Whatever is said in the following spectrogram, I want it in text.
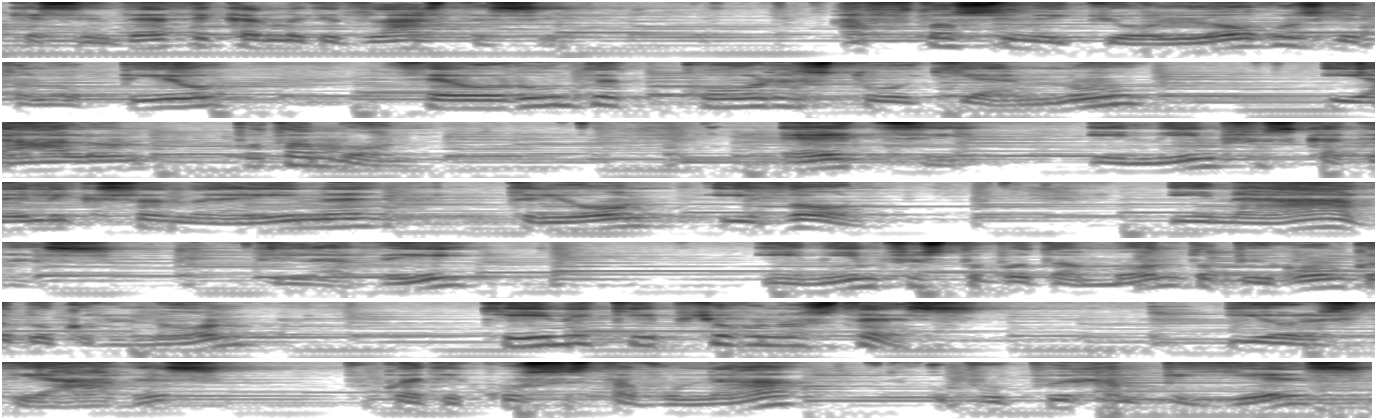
και συνδέθηκαν με τη βλάστηση. Αυτός είναι και ο λόγος για τον οποίο θεωρούνται κόρες του ωκεανού ή άλλων ποταμών. Έτσι, οι νύμφες κατέληξαν να είναι τριών ειδών. Οι νεάδες, δηλαδή οι νύμφες των ποταμών, των πηγών και των κρινών και είναι και οι πιο γνωστές. Οι ορεστιάδες που κατοικούσαν στα βουνά όπου είχαν πηγές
